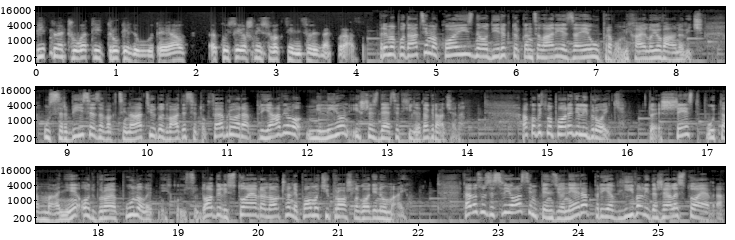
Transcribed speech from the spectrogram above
bitno je čuvati druge ljude, jel? koji se još nisu vakcinisali iz nekog razloga. Prema podacima koje je izneo direktor Kancelarije za EU-upravu Mihajlo Jovanović, u Srbiji se za vakcinaciju do 20. februara prijavilo milion i 60 hiljada građana. Ako bismo poredili brojke, to je šest puta manje od broja punoletnih koji su dobili 100 evra novčane pomoći prošle godine u maju. Tada su se svi osim penzionera prijavljivali da žele 100 evra,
